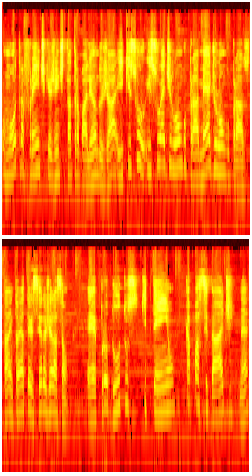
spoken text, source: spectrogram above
Uma outra frente que a gente está trabalhando já, e que isso, isso é de longo prazo, médio e longo prazo, tá? Então é a terceira geração. É, produtos que tenham capacidade né,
